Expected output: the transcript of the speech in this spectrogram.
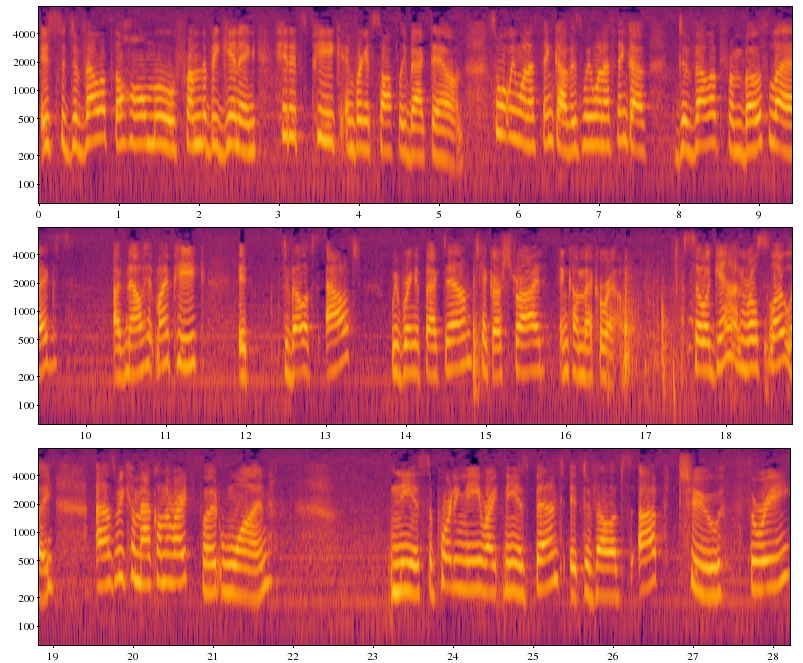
is to develop the whole move from the beginning, hit its peak, and bring it softly back down. So what we want to think of is we want to think of develop from both legs. I've now hit my peak. It develops out. We bring it back down, take our stride, and come back around. So again, real slowly, as we come back on the right foot, one, knee is supporting knee, right knee is bent. It develops up, two, three.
